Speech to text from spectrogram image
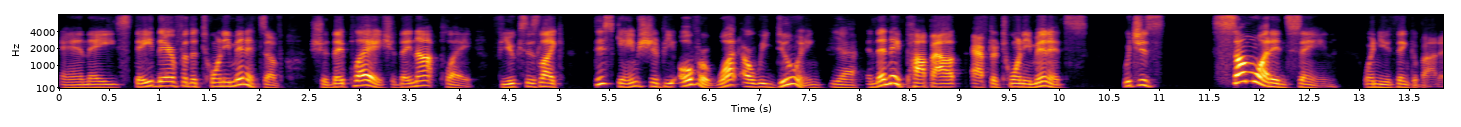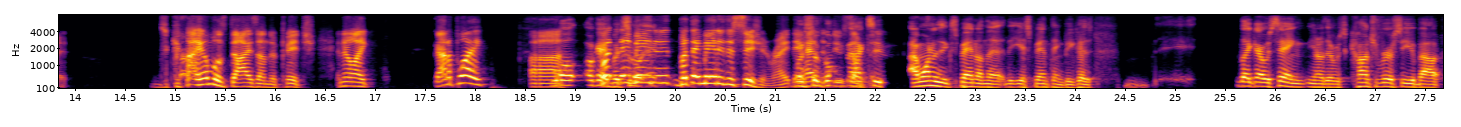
and they stayed there for the 20 minutes of should they play, should they not play, Fuchs is like, this game should be over. What are we doing? Yeah. And then they pop out after 20 minutes, which is somewhat insane when you think about it. The guy almost dies on the pitch, and they're like, "Gotta play." Uh, well, okay, but, but they so, made it. But they made a decision, right? They had so to going back something. to, I wanted to expand on the the ESPN thing because, like I was saying, you know, there was controversy about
